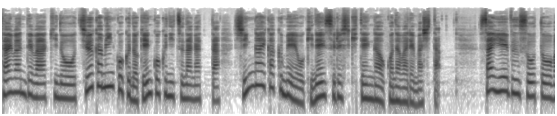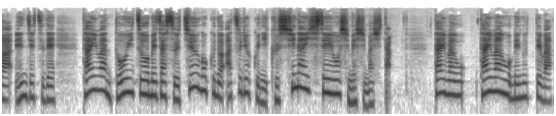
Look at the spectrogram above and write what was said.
台湾では昨日中華民国の建国につながった辛亥革命を記念する式典が行われました。蔡英文総統は演説で台湾統一を目指す中国の圧力に屈しない姿勢を示しました。台湾台湾をめぐっては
